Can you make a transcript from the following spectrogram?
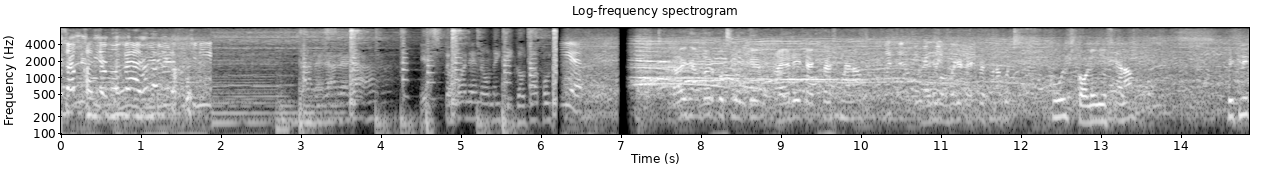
सब खत्म हो गया। गाइस यहाँ पर कुछ लोग के आई टेक फेस्ट में ना। आई बॉम्बे के टेक फेस्ट में ना कुछ स्कूल्स कॉलेजेस में ना। पिकनिक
